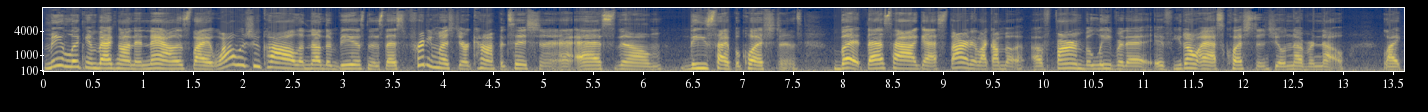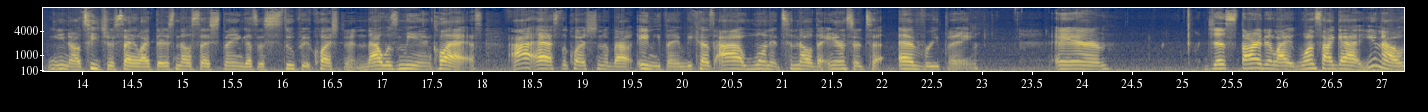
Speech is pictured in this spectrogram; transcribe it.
me looking back on it now, it's like, why would you call another business that's pretty much your competition and ask them these type of questions? But that's how I got started. Like I'm a, a firm believer that if you don't ask questions, you'll never know like you know teachers say like there's no such thing as a stupid question. That was me in class. I asked the question about anything because i wanted to know the answer to everything. And just started like once i got you know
